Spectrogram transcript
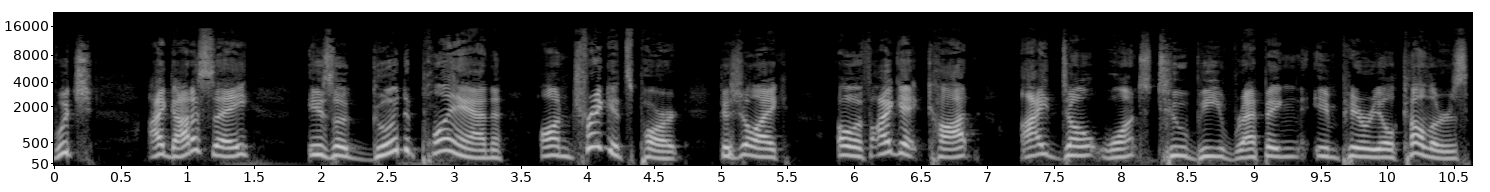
which I gotta say is a good plan on Trigit's part because you're like, oh, if I get caught, I don't want to be repping Imperial colors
